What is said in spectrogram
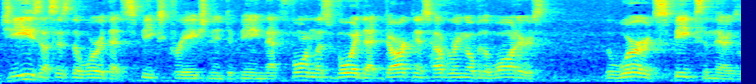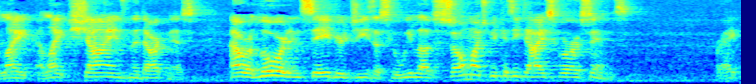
Jesus is the word that speaks creation into being, that formless void, that darkness hovering over the waters. The word speaks and there's light. A light shines in the darkness. Our Lord and Savior Jesus, who we love so much because he dies for our sins. Right?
